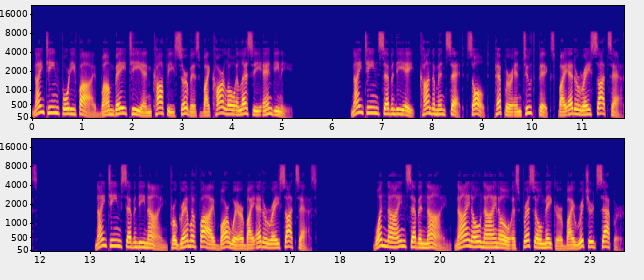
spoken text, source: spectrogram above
1945 Bombay Tea and Coffee Service by Carlo Alessi Anghini 1978 Condiment Set Salt, Pepper and Toothpicks by Ettore Sottsass 1979 Programma 5 Barware by Ettore Sottsass 1979-9090 Espresso Maker by Richard Sapper.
